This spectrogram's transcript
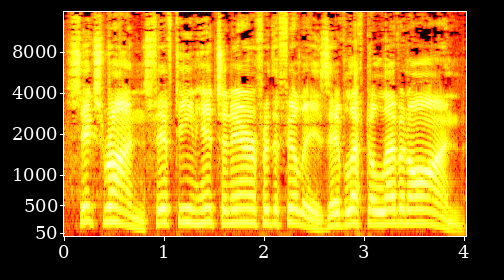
Six runs, 15 hits, an error for the Phillies. They've left 11 on.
